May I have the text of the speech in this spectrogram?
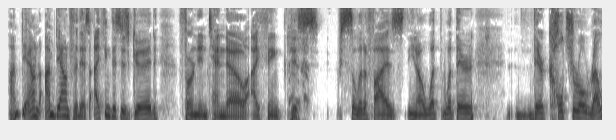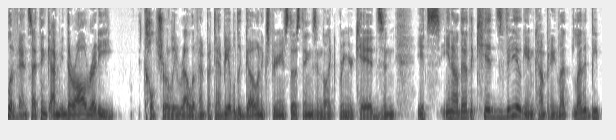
I'm down. I'm down for this. I think this is good for Nintendo. I think this solidifies, you know, what what their their cultural relevance. I think. I mean, they're already culturally relevant, but to be able to go and experience those things and like bring your kids and it's, you know, they're the kids video game company. Let, let it be,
